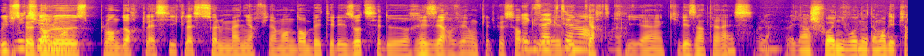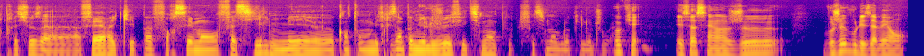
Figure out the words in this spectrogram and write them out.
Oui, parce que dans le. Splendor classique, la seule manière finalement d'embêter les autres, c'est de réserver en quelque sorte des- cartes Voilà. qui, euh, qui les intéressent. Voilà. Là, Il y a un choix au niveau notamment des pierres précieuses à, à faire et qui n'est pas forcément facile, mais euh, quand on maîtrise un peu mieux le jeu, effectivement, on peut plus facilement bloquer l'autre joueur. Ok. Et ça, c'est un jeu. Vos jeux, vous les avez en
